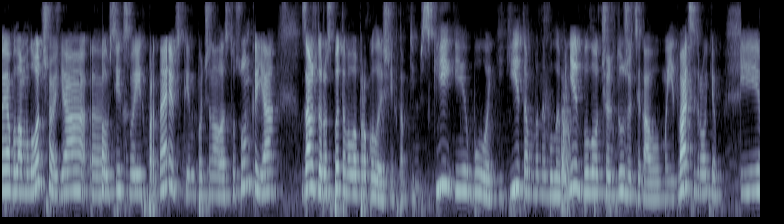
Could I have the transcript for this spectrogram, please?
коли я була молодша, я е, у всіх своїх партнерів, з ким починала стосунки, я завжди розпитувала про колишніх. Там, типу, скільки їх було, які там вони були. Мені було щось дуже цікаво в мої 20 років. І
